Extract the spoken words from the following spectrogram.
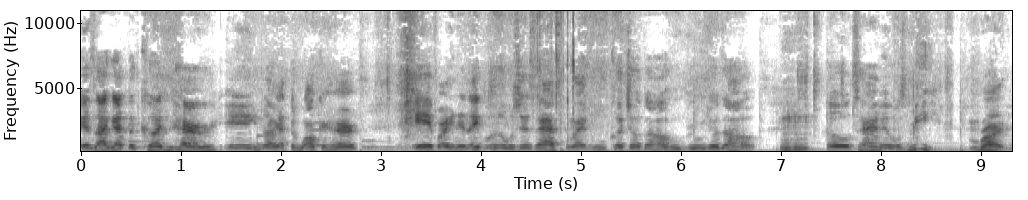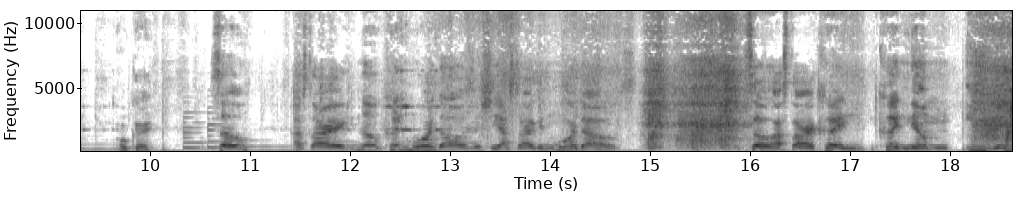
as I got to cutting her, and you know, I got to walking her, everybody in the neighborhood was just asking, like, who cut your dog? Who groomed your dog? hmm The whole time it was me. Right. Okay. So, I started, you know, cutting more dogs and shit. I started getting more dogs. So I started cutting cutting them even,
